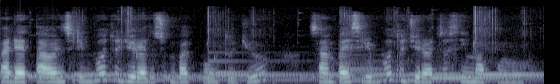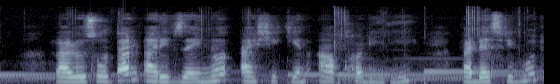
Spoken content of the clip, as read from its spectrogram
pada tahun 1747 sampai 1750. Lalu Sultan Arif Zainul Ashikin Al-Qadiri pada 1753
